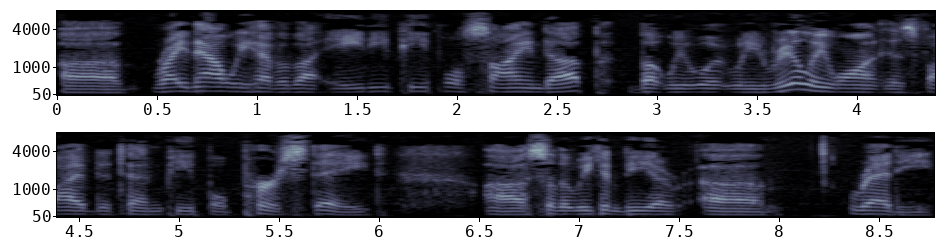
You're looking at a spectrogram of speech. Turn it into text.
Uh, right now we have about 80 people signed up, but we, what we really want is five to 10 people per state, uh, so that we can be, uh, ready.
